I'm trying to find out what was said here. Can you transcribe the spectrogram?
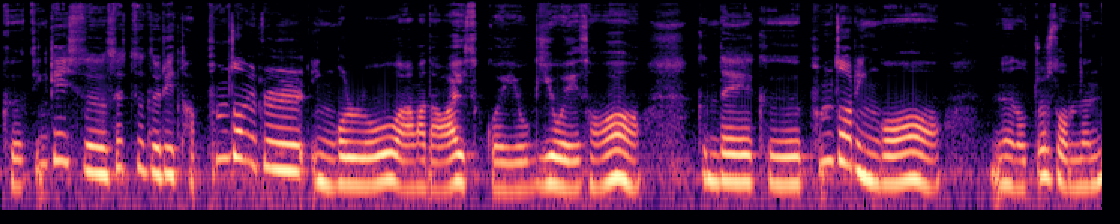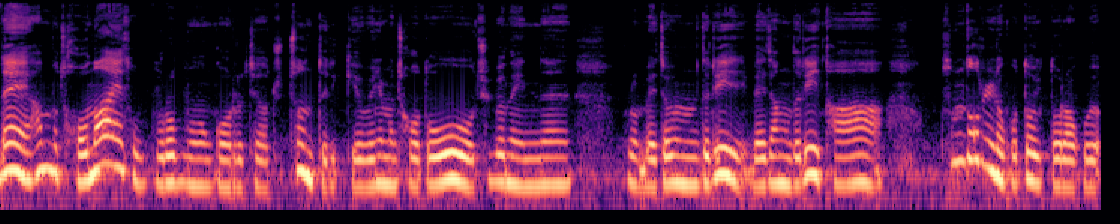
그 틴케이스 세트들이 다 품절인 걸로 아마 나와 있을 거예요 요기요에서. 근데 그 품절인 거는 어쩔 수 없는데 한번 전화해서 물어보는 거를 제가 추천드릴게요. 왜냐면 저도 주변에 있는 그런 매점들이 매장들이 다 품절이라고 떠 있더라고요.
